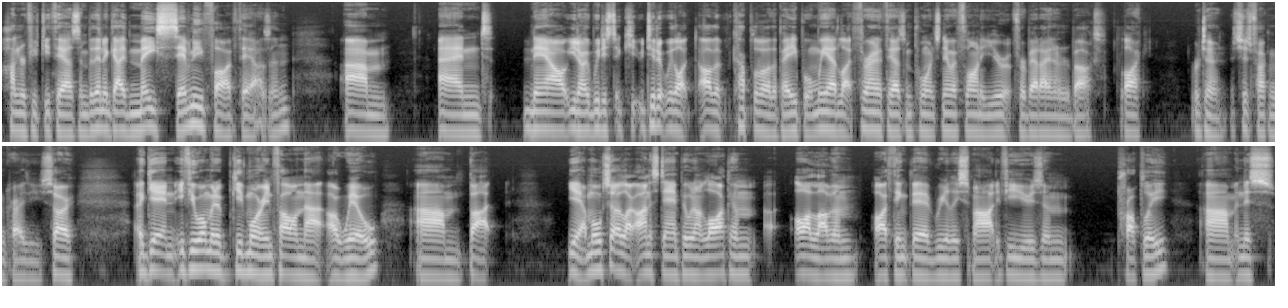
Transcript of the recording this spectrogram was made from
150,000. But then it gave me 75,000. Um, and now, you know, we just did it with like other couple of other people, and we had like three hundred thousand points. Now we're flying to Europe for about eight hundred bucks. Like return, it's just fucking crazy. So, again, if you want me to give more info on that, I will. Um, but yeah, I'm also like I understand people don't like them. I love them. I think they're really smart if you use them properly. Um, and there's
